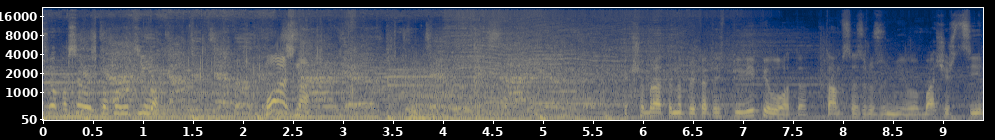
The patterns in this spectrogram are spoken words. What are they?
Все, посилочка полетіла. Можна? Якщо брати, наприклад, fpv пілота, там все зрозуміло. Бачиш ціль,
